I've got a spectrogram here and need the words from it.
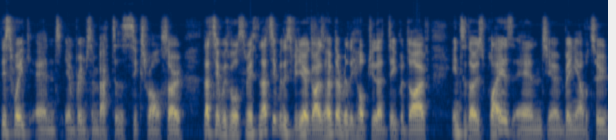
this week and, and Brimson back to the six role. So that's it with Will Smith, and that's it with this video, guys. I hope that really helped you that deeper dive into those players and you know being able to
